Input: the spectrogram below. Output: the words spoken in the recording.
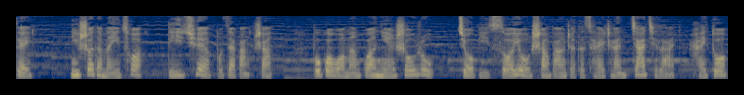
对，你说的没错，的确不在榜上。不过我们光年收入就比所有上榜者的财产加起来还多。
